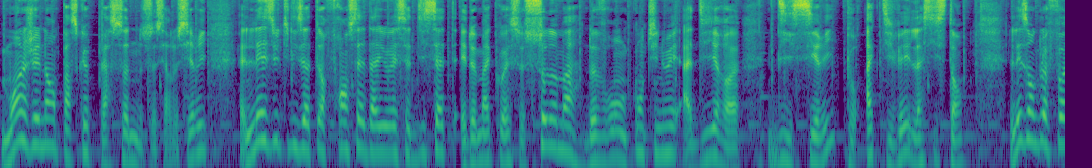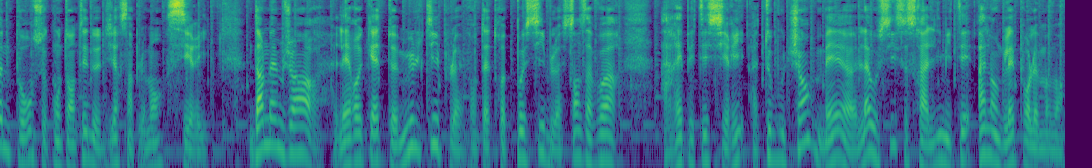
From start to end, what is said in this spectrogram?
Moins gênant parce que personne ne se sert de Siri, les utilisateurs français d'iOS 17 et de macOS Sonoma devront continuer à dire euh, dit Siri pour activer l'assistant. Les anglophones pourront se contenter de dire simplement Siri. Dans le même genre, les requêtes multiples vont être possibles sans avoir à répéter Siri à tout bout de champ, mais euh, là aussi ce sera limité à l'anglais pour le moment.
